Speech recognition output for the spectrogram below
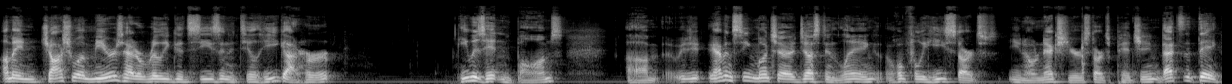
I mean, Joshua Mears had a really good season until he got hurt. He was hitting bombs. Um, we haven't seen much out of Justin Lange. Hopefully, he starts, you know, next year starts pitching. That's the thing.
